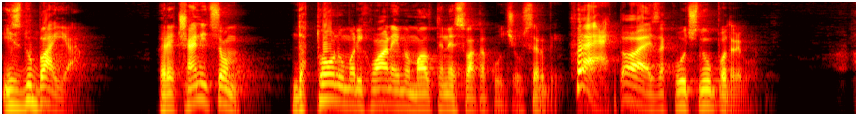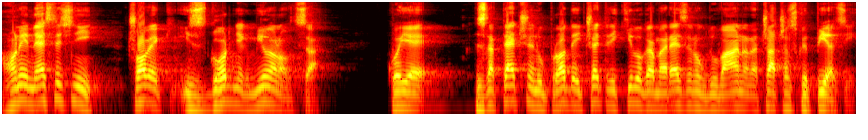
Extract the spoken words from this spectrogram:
iz Dubaja rečenicom da tonu marihuana ima malte ne svaka kuća u Srbiji. He, to je za kućnu upotrebu. A onaj nesrećni čovek iz Gornjeg Milanovca, koji je zatečen u prodaji 4 kg rezanog duvana na Čačanskoj pijaci,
